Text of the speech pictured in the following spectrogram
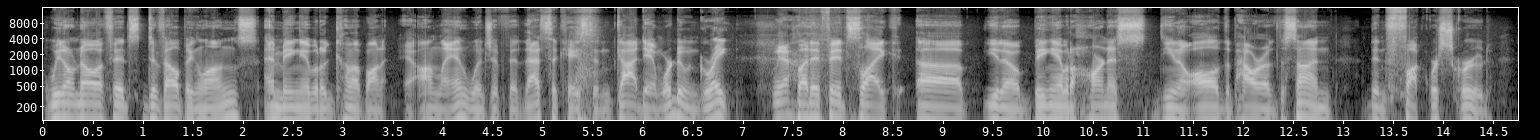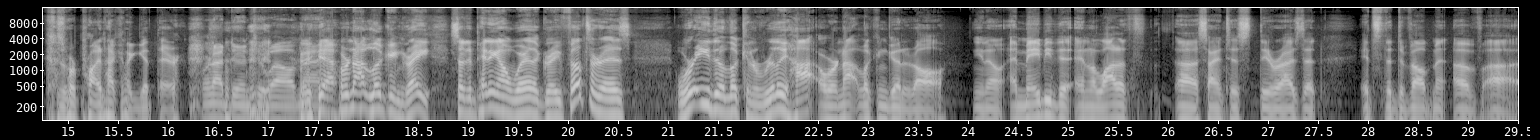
We don't know if it's developing lungs and being able to come up on on land. Which, if it, that's the case, then goddamn, we're doing great. Yeah. But if it's like, uh, you know, being able to harness, you know, all of the power of the sun, then fuck, we're screwed because we're probably not going to get there. we're not doing too well on yeah, we're not looking great. So depending on where the great filter is, we're either looking really hot or we're not looking good at all. You know, and maybe the and a lot of uh, scientists theorize that it's the development of uh,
